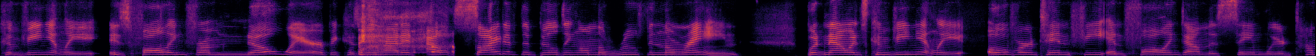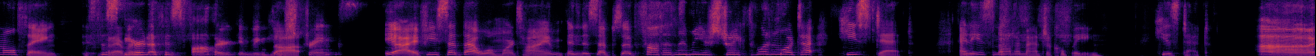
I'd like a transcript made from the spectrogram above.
conveniently is falling from nowhere because we had it outside of the building on the roof in the rain, but now it's conveniently over 10 feet and falling down this same weird tunnel thing. It's the Whatever. spirit of his father giving him Stop. strength. Yeah, if he said that one more time in this episode, Father, lend me your strength one more time, he's dead. And he's not a magical being. He is dead. Uh,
